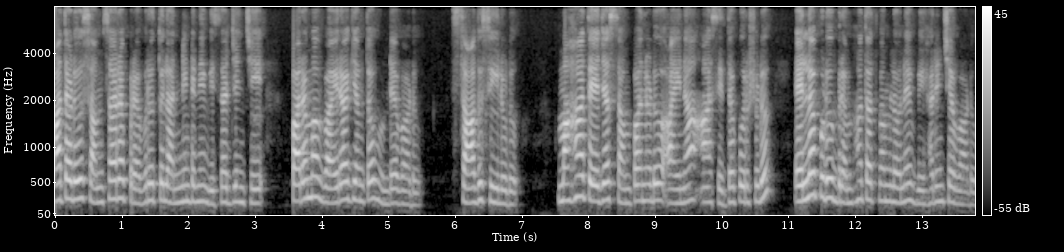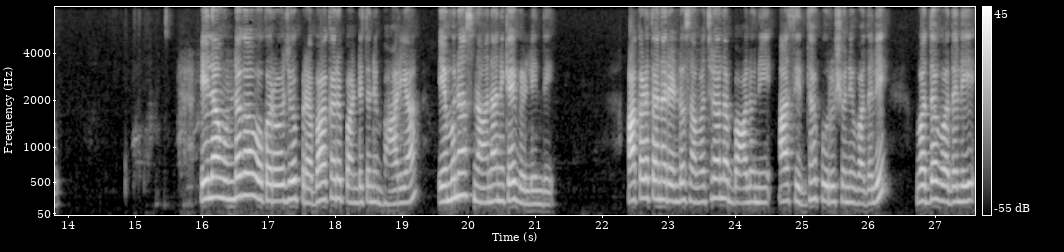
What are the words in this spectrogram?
అతడు సంసార ప్రవృత్తులన్నింటినీ విసర్జించి పరమ వైరాగ్యంతో ఉండేవాడు. సాధుశీలుడు మహా తేజస్ సంపన్నుడు అయిన ఆ సిద్ధపురుషుడు ఎల్లప్పుడూ బ్రహ్మతత్వంలోనే విహరించేవాడు. ఇలా ఉండగా ఒకరోజు ప్రభాకర పండితుని భార్య యమున స్నానానికై వెళ్ళింది. అక్కడ తన రెండు సంవత్సరాల బాలుని ఆ సిద్ధ పురుషుని వదిలి వద్ద వదిలి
